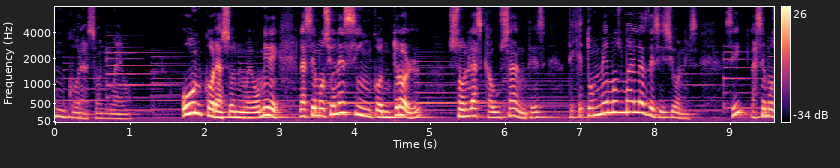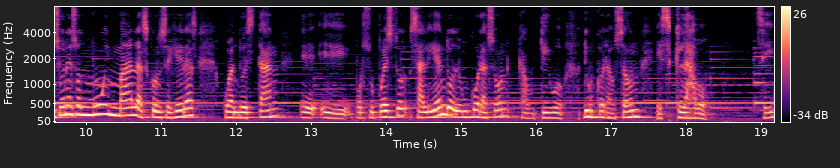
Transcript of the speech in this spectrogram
Un corazón nuevo un corazón nuevo. Mire, las emociones sin control son las causantes de que tomemos malas decisiones. ¿sí? Las emociones son muy malas consejeras cuando están, eh, eh, por supuesto, saliendo de un corazón cautivo, de un corazón esclavo. ¿sí?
